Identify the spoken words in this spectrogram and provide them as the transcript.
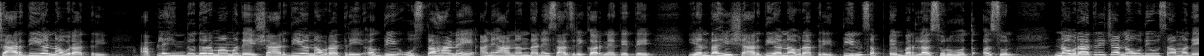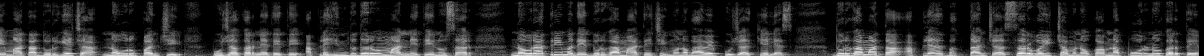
शारदीय नवरात्री. आपल्या हिंदू धर्मामध्ये शारदीय नवरात्री अगदी उत्साहाने आणि आनंदाने साजरी करण्यात येते. यंदा ही शारदीय नवरात्री तीन सप्टेंबरला सुरू होत असून नवरात्रीच्या नऊ दिवसामध्ये माता दुर्गेच्या नऊ रूपांची पूजा करण्यात येते. आपल्या हिंदू धर्म मान्यतेनुसार नवरात्रीमध्ये दुर्गा मातेची मनोभावे पूजा केल्यास दुर्गा माता आपल्या भक्तांच्या सर्व इच्छा मनोकामना पूर्ण करते.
